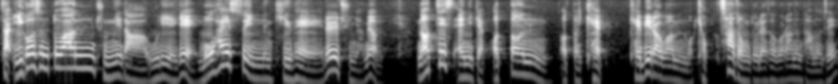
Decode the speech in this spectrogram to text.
자, 이것은 또한 줍니다. 우리에게 뭐 할 수 있는 기회를 주냐면 notice any gap. 어떤 어떤 갭 갭이라고 하면 뭐 격차 정도로 해석을 하는 단어지.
